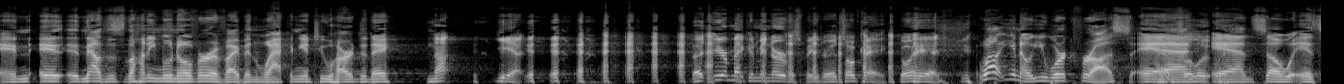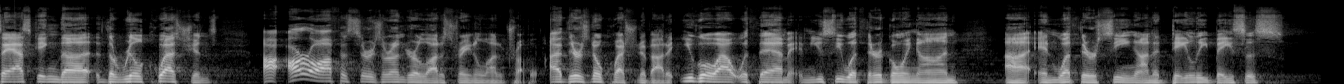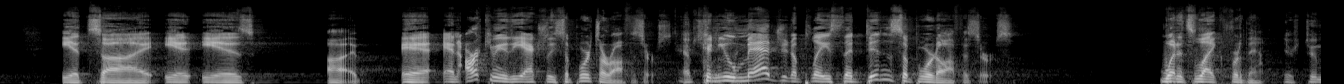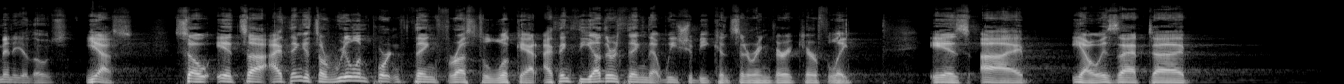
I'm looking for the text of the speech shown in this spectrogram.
and, and now this is the honeymoon over. Have I been whacking you too hard today? Not yet. but you're making me nervous, Peter. It's okay. Go ahead. Well, you know, you work for us, and Absolutely. and so it's asking the the real questions. Uh, our officers are under a lot of strain, a lot of trouble. Uh, there's no question about it. You go out with them, and you see what they're going on, uh, and what they're seeing on a daily basis. It's uh, it is, uh, a- and our community actually supports our officers. Absolutely. Can you imagine a place that didn't support officers? What it's like for them? There's too many of those. Yes. So it's, uh, I think it's a real important thing for us to look at. I think the other thing that we should be considering very carefully is, uh, you know, is that, uh,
